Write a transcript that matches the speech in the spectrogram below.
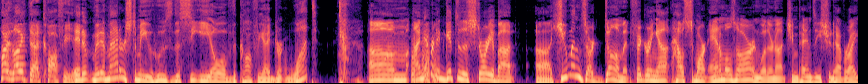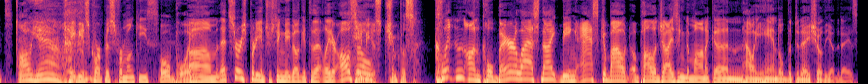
I like that coffee. It, it matters to me who's the CEO of the coffee I drink. What? Um, I never did get to the story about uh, humans are dumb at figuring out how smart animals are and whether or not chimpanzees should have rights. Oh yeah, habeas corpus for monkeys. Oh boy, um, that story's pretty interesting. Maybe I'll get to that later. Also, habeas chimpus. Clinton on Colbert last night being asked about apologizing to Monica and how he handled the Today Show the other day is,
